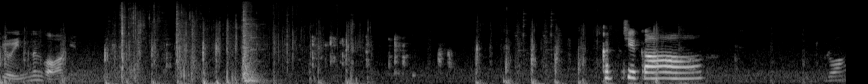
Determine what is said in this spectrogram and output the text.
비오 있는 거 확인. 같이 가. 일로와.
